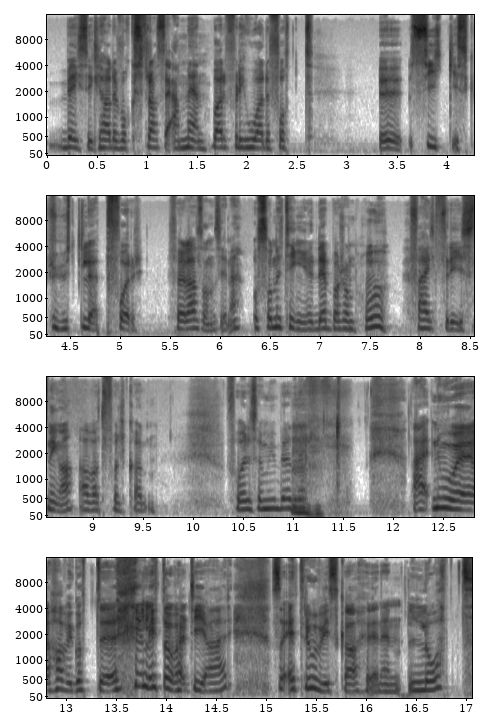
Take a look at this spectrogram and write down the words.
basically hadde vokst fra seg ME-en bare fordi hun hadde fått ø, psykisk utløp for følelsene sine. Og sånne ting. Det er bare sånn åh, Jeg får helt frysninger av at folk kan få det så mye bedre. Nei, nå eh, har vi gått eh, litt over tida her, så jeg tror vi skal høre en låt.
